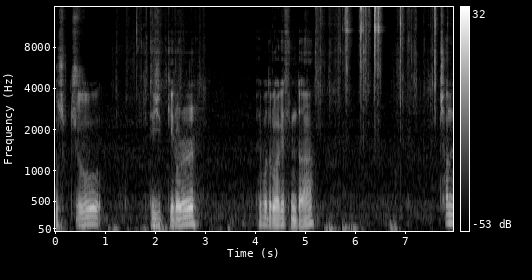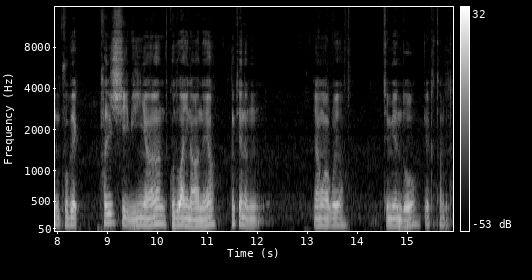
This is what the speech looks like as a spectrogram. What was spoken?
(50주) 뒤집기를 해보도록 하겠습니다. 1982년 구도안이 나왔네요. 상태는 양호하고요. 뒷면도 깨끗합니다.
